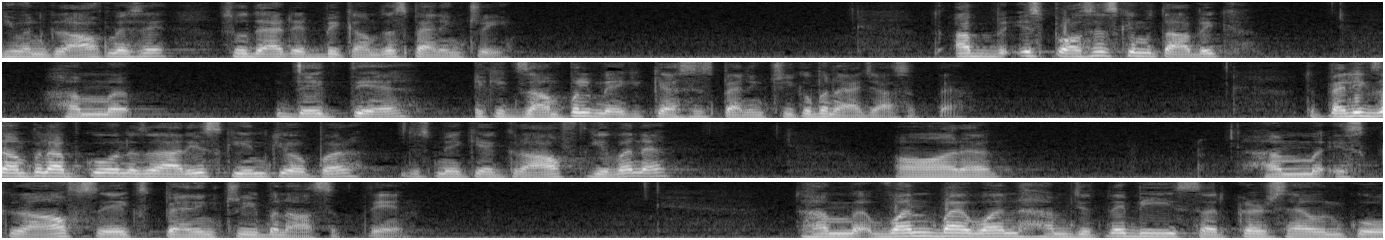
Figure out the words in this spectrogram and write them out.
گیون گراف میں سے so that it becomes a spanning tree اب اس پروسیس کے مطابق ہم دیکھتے ہیں ایک ایگزامپل میں کہ کیسے اسپیننگ ٹری کو بنایا جا سکتا ہے تو پہلی ایگزامپل آپ کو نظر آ رہی ہے اسکرین کے اوپر جس میں کہ گراف گیون ہے اور ہم اس گراف سے ایک اسپیننگ ٹری بنا سکتے ہیں تو ہم ون بائی ون ہم جتنے بھی سرکٹس ہیں ان کو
